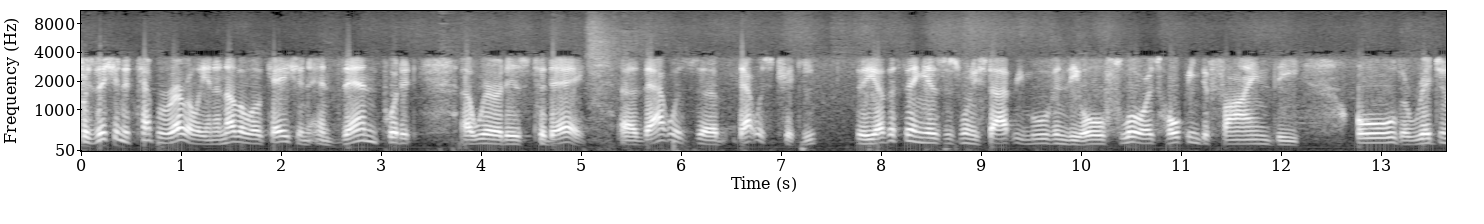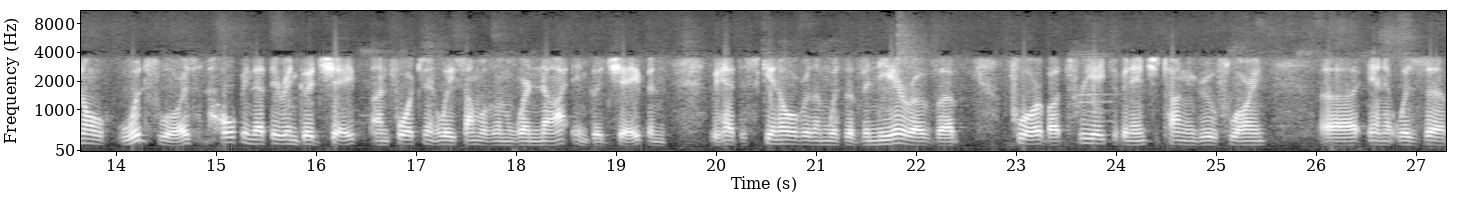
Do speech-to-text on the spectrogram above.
position it temporarily in another location, and then put it uh, where it is today. Uh, that was uh, that was tricky. The other thing is, is when we start removing the old floors, hoping to find the old original wood floors, hoping that they're in good shape. Unfortunately, some of them were not in good shape, and we had to skin over them with a veneer of uh, floor, about three eighths of an inch, of tongue and groove flooring, uh, and it was. Uh,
